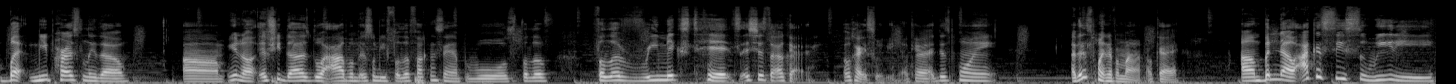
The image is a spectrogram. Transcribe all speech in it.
but me personally though, um, you know, if she does do an album, it's gonna be full of fucking samples, full of full of remixed hits. It's just like, okay, okay, sweetie. Okay, at this point, at this point, never mind. Okay. Um, but no, I could see Saweetie.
